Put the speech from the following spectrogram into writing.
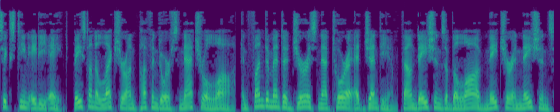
1688, based on a lecture on Pufendorf's natural law, and Fundamenta Juris Naturae et Gentium Foundations of the Law of Nature and Nations,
